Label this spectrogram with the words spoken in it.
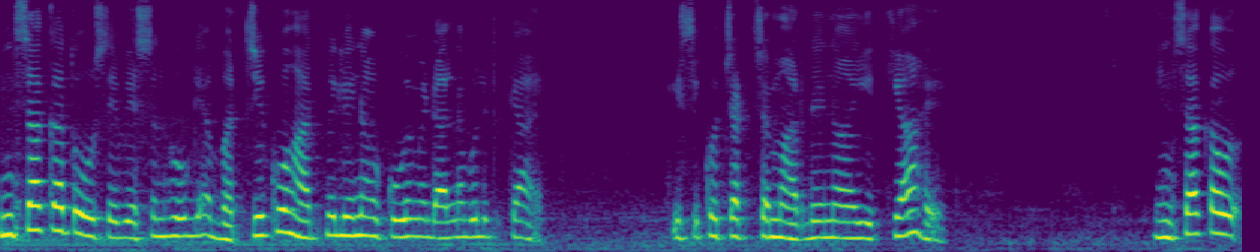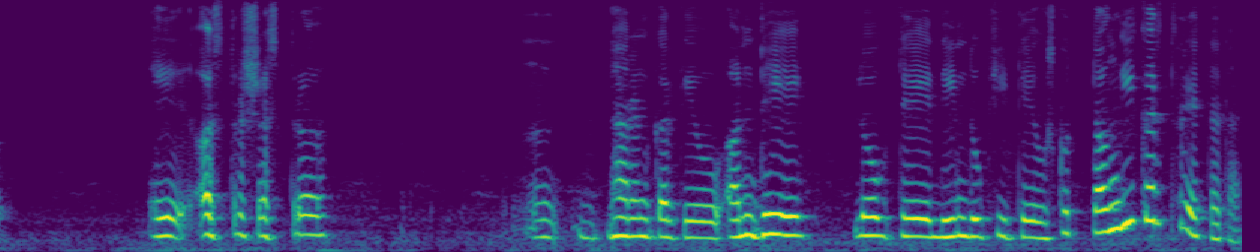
हिंसा का तो उसे व्यसन हो गया। बच्चे को हाथ में लेना और कुएँ में डालना, बोले तो क्या है? किसी को चट से मार देना, ये क्या है? हिंसा का अस्त्र शस्त्र धारण करके वो अंधे लोग थे, दीन दुखी थे, उसको तंग ही करते रहता था।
